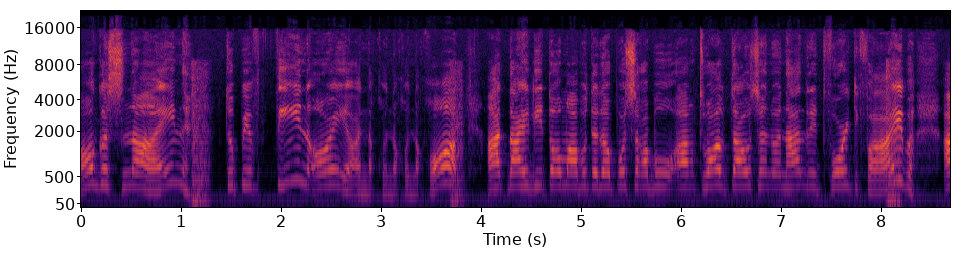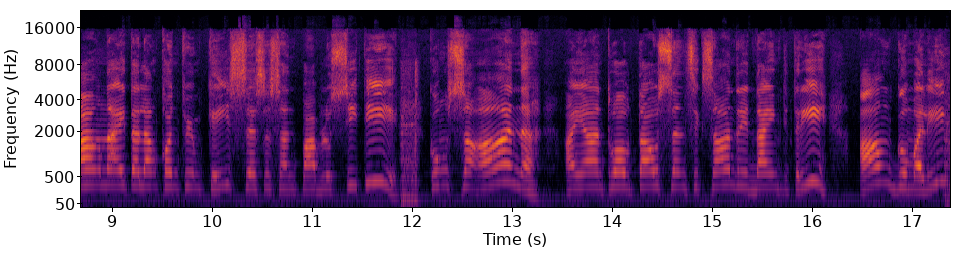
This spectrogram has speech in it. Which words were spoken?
August 9 to 15. Oy, ah, nako, nako, nako. At dahil dito, umabot na daw po sa kabuang 12,145 ang naitalang confirmed cases sa San Pablo City. Kung saan, ayan, 12,693 ang gumaling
